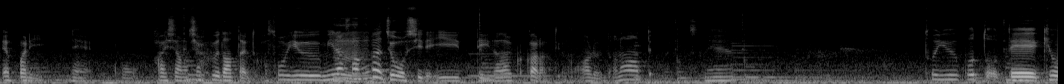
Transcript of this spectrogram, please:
やっぱりね会社の社風だったりとかそういう皆さんが上司で言っていただくからっていうのはあるんだなって思いますね。ということで今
